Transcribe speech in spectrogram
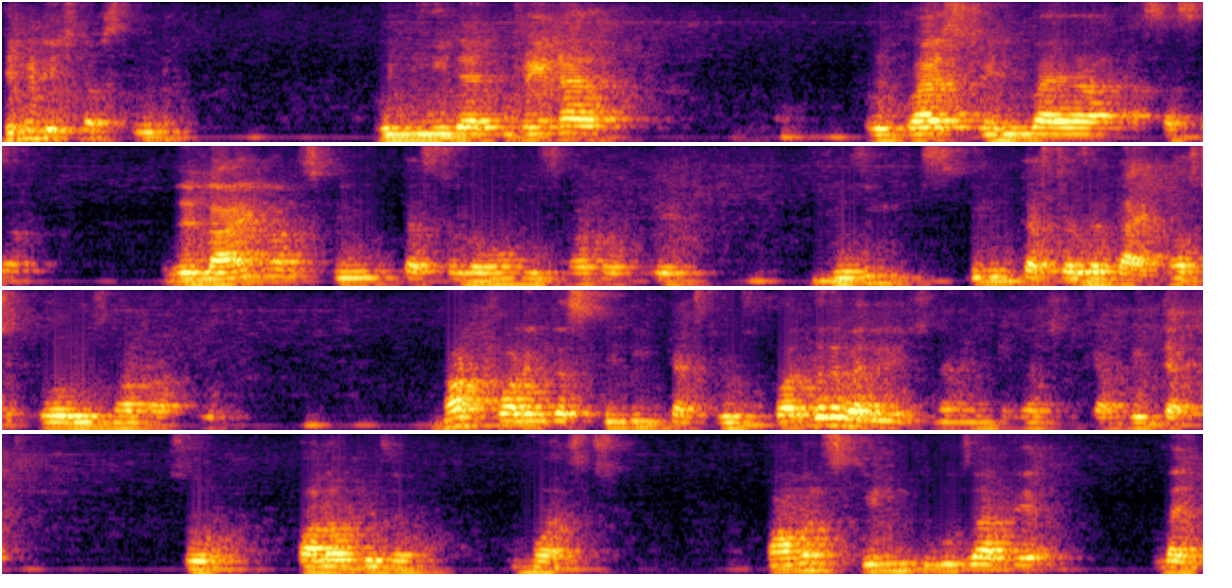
Limitation of screening we need a trainer, requires training by an assessor. Relying on screening test alone is not okay. Using screening test as a diagnostic tool is not okay. Not following the screening test with further evaluation and intervention can be damaging. So follow-up is a must. Common screening tools are there like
